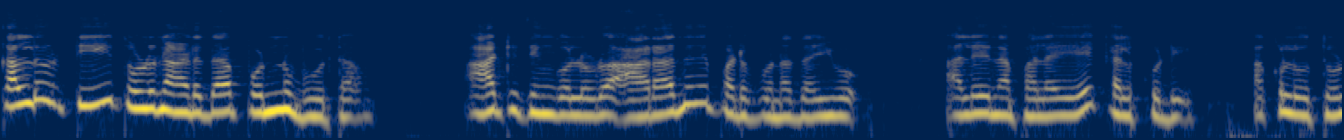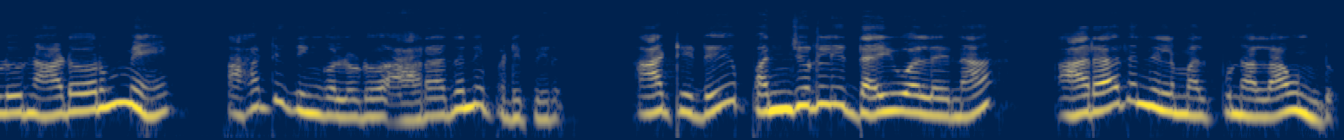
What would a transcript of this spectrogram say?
ಕಲ್ಲುರ್ಟಿ ತುಳುನಾಡದ ಪೊಣ್ಣು ಭೂತ. ಆಟಿ ತಿಂಗೊಲೊಡು ಆರಾಧನೆ ಪಡುಪುನ ದೈವ. ಅಲೇನ ಫಲಯೇ ಕಲ್ಕುಡಿ. ಅಕಲು ತುಳುನಾಡೋರ್ಮೆ ಆಟಿ ತಿಂಗೊಲೊಡು ಆರಾಧನೆ ಪಡಿಪೇರು. ಆಟಿಡು ಪಂಜುರ್ಲಿ ದೈವಲೇನ ಆರಾಧನೆಲ ಮಲ್ಪುನಲ ಉಂಡು.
